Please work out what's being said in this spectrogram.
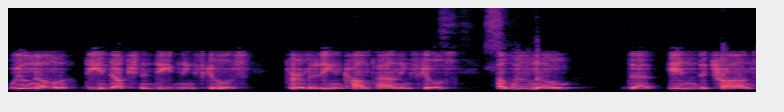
we'll know the induction and deepening skills, permitting and compounding skills, and we'll know that in the trance,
